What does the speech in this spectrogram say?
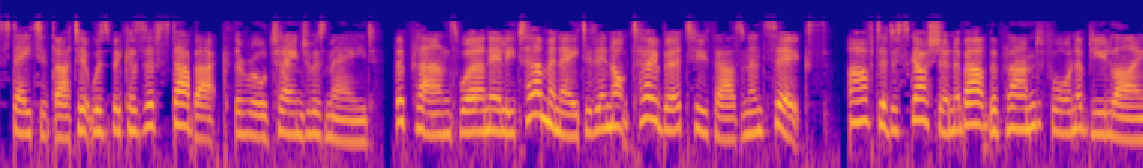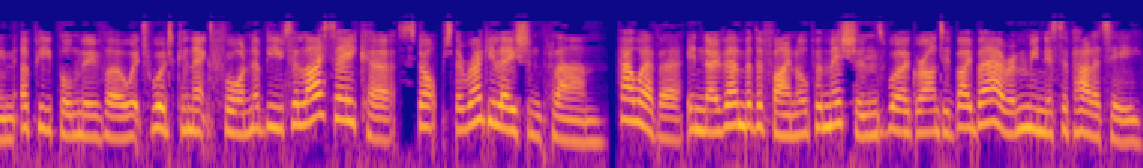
stated that it was because of Stabæk the rule change was made. The plans were nearly terminated in October 2006. After discussion about the planned Fornebu line, a people mover which would connect Fornebu to Lysaker, stopped the regulation plan. However, in November the final permissions were granted by Bærum municipality.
